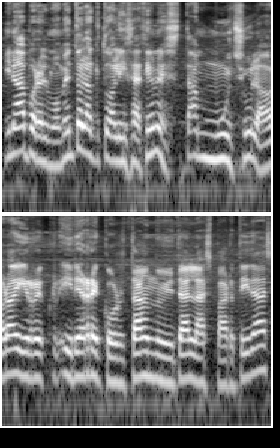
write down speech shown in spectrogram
Y nada, por el momento la actualización está muy chula. Ahora iré recortando y tal las partidas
